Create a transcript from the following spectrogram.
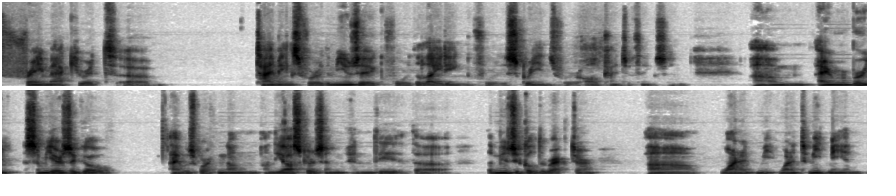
frame accurate uh, timings for the music, for the lighting, for the screens, for all kinds of things. And um, I remember some years ago, I was working on on the Oscars, and, and the, the the musical director uh, wanted me wanted to meet me, and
